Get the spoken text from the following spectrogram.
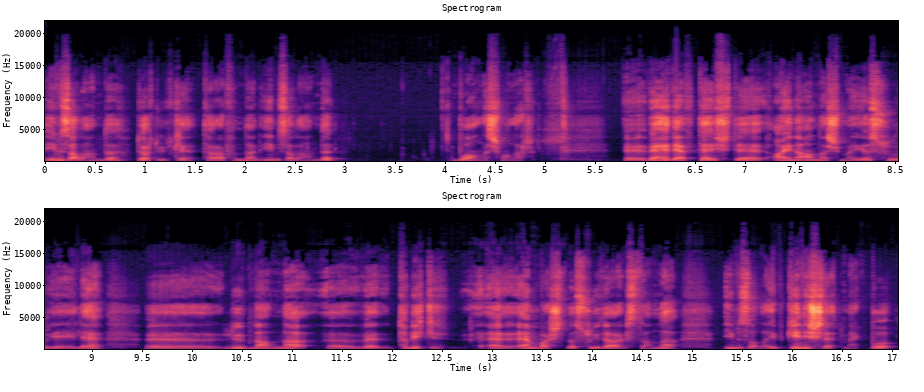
imzalandı. Dört ülke tarafından imzalandı bu anlaşmalar. E, ve hedefte işte aynı anlaşmayı Suriye ile e, Lübnan'la e, ve tabii ki en başta da Suudi Arabistan'la imzalayıp genişletmek. Bu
